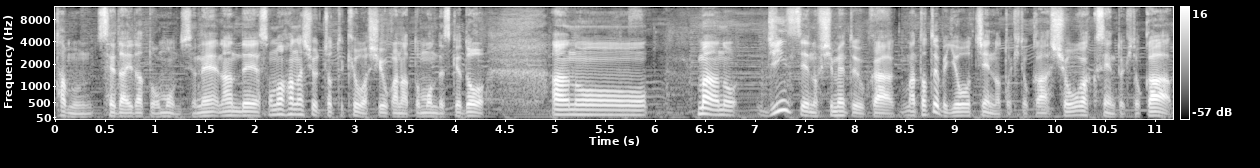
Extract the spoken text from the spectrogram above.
多分世代だと思うんですよね。なんでその話をちょっと今日はしようかなと思うんですけどあのー、まああの人生の節目というか、まあ、例えば幼稚園の時とか小学生の時とか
